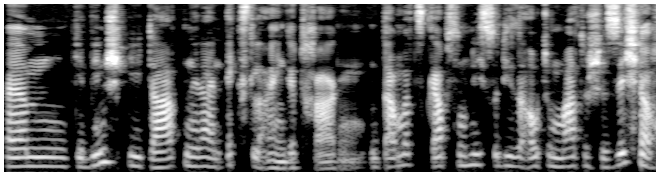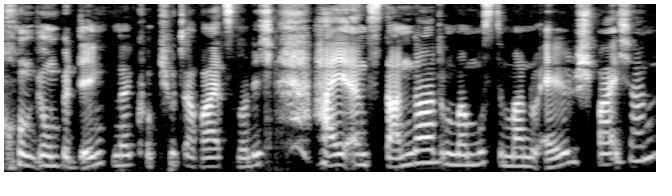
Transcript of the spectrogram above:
ähm, Gewinnspieldaten in ein Excel eingetragen. Und damals gab es noch nicht so diese automatische Sicherung unbedingt. Ne? Computer war jetzt noch nicht High-End-Standard und man musste manuell speichern.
